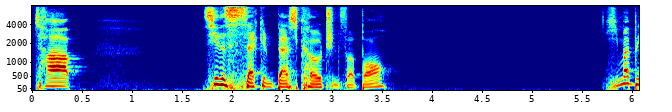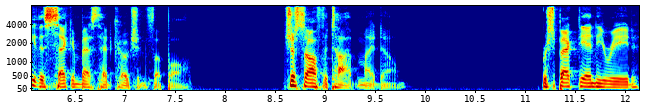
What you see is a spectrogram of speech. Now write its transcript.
Top. Is he the second best coach in football? He might be the second best head coach in football. just off the top of my dome. Respect Andy Reid,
